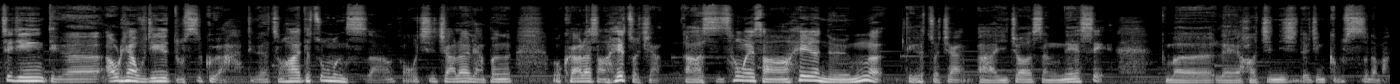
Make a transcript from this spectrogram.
最近这个阿屋里向附近有图书馆啊，这个正好有得中文书啊，我去借了两本，我看阿拉上海作家啊，自称为上海的囡恩的这个作家啊，伊叫陈乃山，那么来好几年前头已经过世了嘛，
